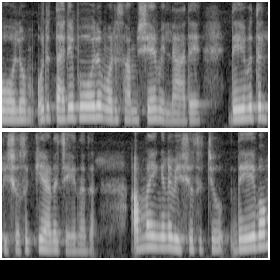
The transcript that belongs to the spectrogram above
പോലും ഒരു തരി പോലും ഒരു സംശയമില്ലാതെ ദൈവത്തിൽ വിശ്വസിക്കുകയാണ് ചെയ്യുന്നത്. അമ്മ ഇങ്ങനെ വിശ്വസിച്ചു. ദൈവം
